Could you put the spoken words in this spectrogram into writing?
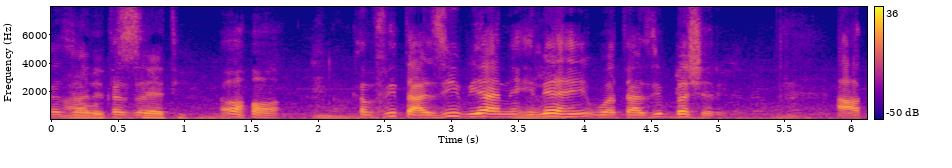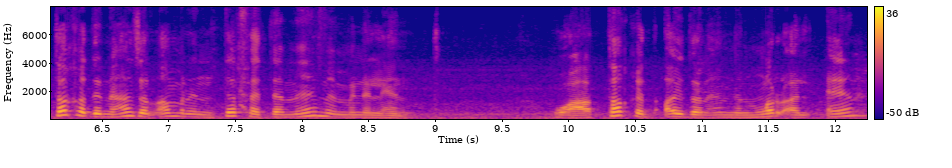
كذا عادة وكذا. الساتي. آه نعم. كان في تعذيب يعني نعم. إلهي وتعذيب بشري. أعتقد أن هذا الأمر انتفى تماما من الهند. وأعتقد أيضا أن المرأة الآن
